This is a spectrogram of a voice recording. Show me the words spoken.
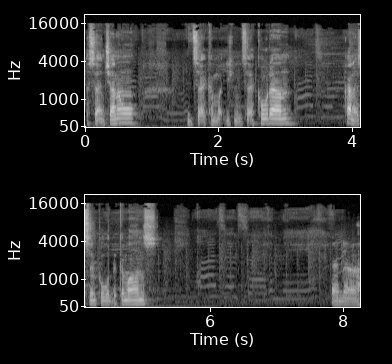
A certain channel. You can set a you can set a cooldown. Kind of simple with the commands. And uh,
